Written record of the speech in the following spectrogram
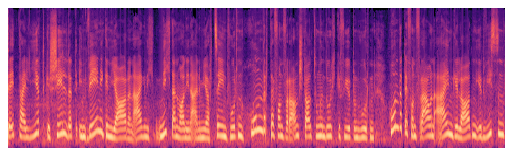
detailliert geschildert. In wenigen Jahren, eigentlich nicht einmal in einem Jahrzehnt, wurden hunderte von Veranstaltungen durchgeführt und wurden hunderte von Frauen eingeladen, ihr Wissen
